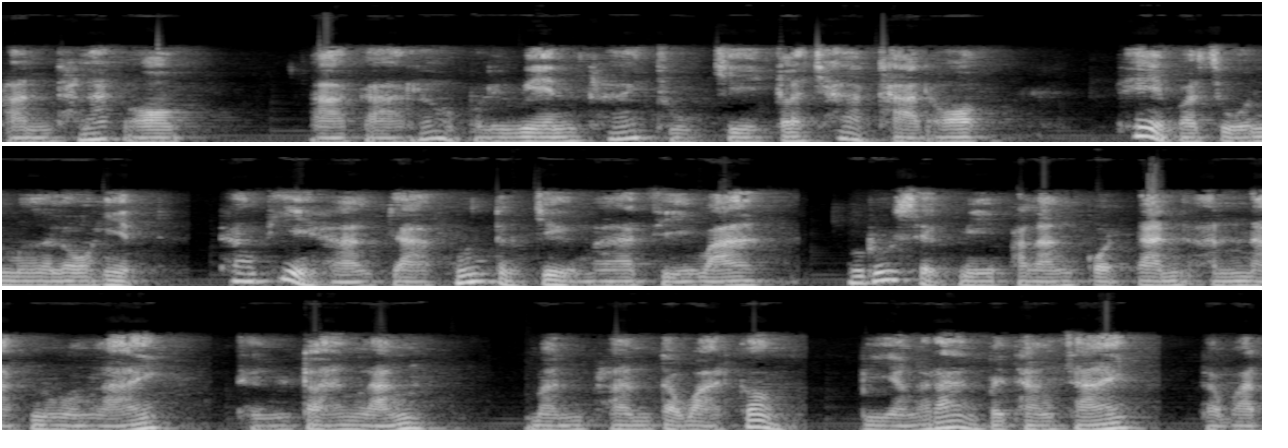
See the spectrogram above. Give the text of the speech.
พันทะลักออก อากาศรอบบริเวณคล้ายถูกจีกระชากขาดออก เทพอสูรมือโลหิต ทั้งที่ห่างจากหุ้นตึงจือมาสีวา รู้สึกมีพลังกดดันอันหนักหน่วงหลาย ถึงกลางหลัง มันพลันตวาดก้องเบี่ยงร่างไปทางซ้ายตวัด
